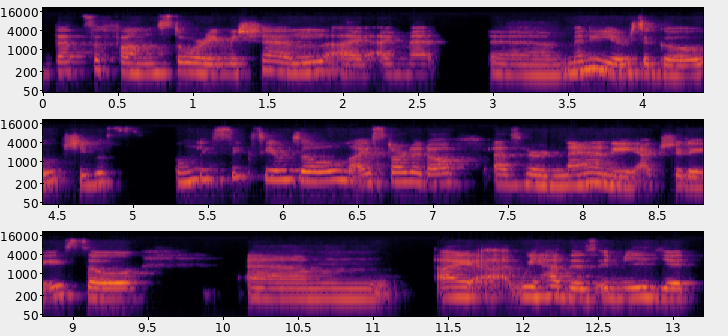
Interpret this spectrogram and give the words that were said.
that's a fun story. Michelle, I, I met uh, many years ago. She was only six years old. I started off as her nanny, actually. So um, I uh, we had this immediate,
